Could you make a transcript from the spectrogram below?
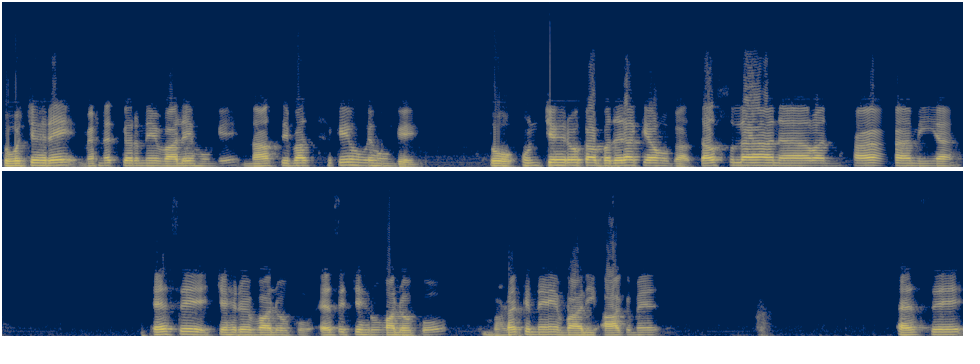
تو وہ چہرے محنت کرنے والے ہوں گے، ناصبہ تھکے ہوئے ہوں گے۔ تو ان چہروں کا بدلہ کیا ہوگا؟ حامیہ ایسے چہرے والوں کو، ایسے چہروں والوں کو بھڑکنے والی آگ میں، ایسے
